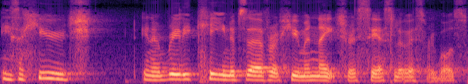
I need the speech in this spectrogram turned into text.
he's a huge, you know, really keen observer of human nature, as C.S. Lewis was.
